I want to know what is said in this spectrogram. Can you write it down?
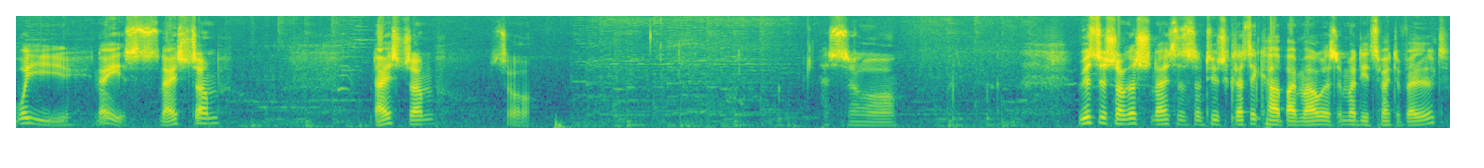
Ui, nice. Nice Jump. Nice Jump. So. So. Schon richtig nice, das ist natürlich Klassiker bei Mario ist immer die zweite Welt.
